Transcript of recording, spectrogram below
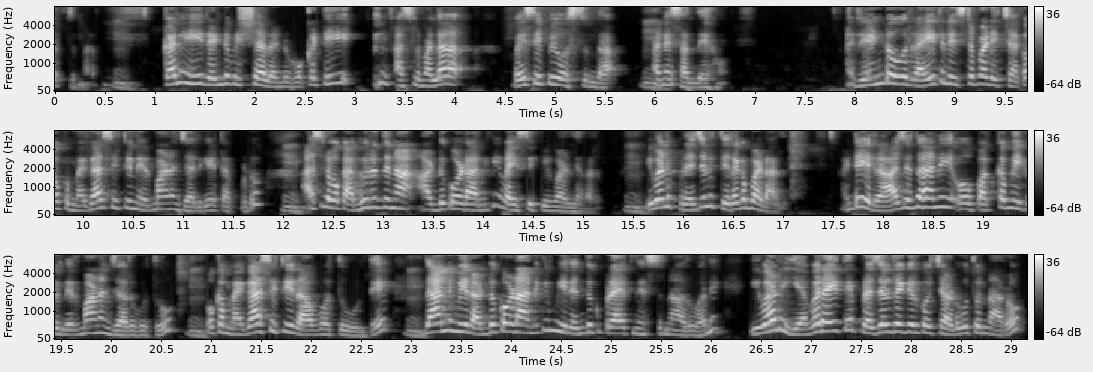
చెప్తున్నారు. కానీ రెండు విషయాలండి. ఒకటి అసలు మళ్ళా వైసీపీ వస్తుందా అనే సందేహం. రెండు రైతులు ఇష్టపడి ఇచ్చాక ఒక మెగా సిటీ నిర్మాణం జరిగేటప్పుడు అసలు ఒక అభివృద్ధిని అడ్డుకోవడానికి వైసీపీ వాళ్ళు ఎవరు? ఇవాళ ప్రజలు తిరగబడాలి. అంటే రాజధాని ఓ పక్క మీకు నిర్మాణం జరుగుతూ ఒక మెగా సిటీ రాబోతూ ఉంటే దాన్ని మీరు అడ్డుకోవడానికి మీరు ఎందుకు ప్రయత్నిస్తున్నారు అని ఇవాళ ఎవరైతే ప్రజల దగ్గరికి వచ్చి అడుగుతున్నారో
